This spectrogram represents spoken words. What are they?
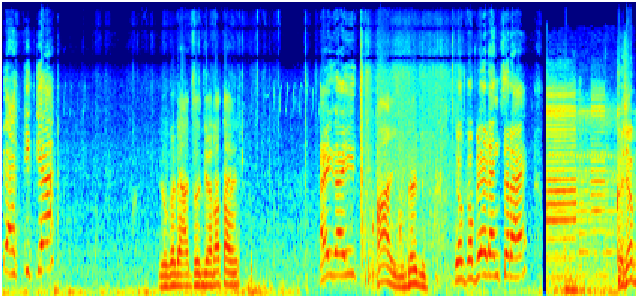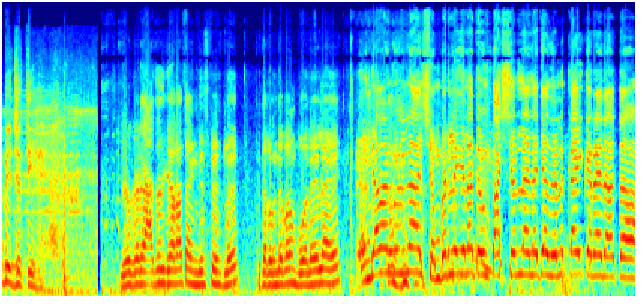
प्लास्टिकच्या यो आज गेलात आहे. हाय गाई. हा इधर यो गबड्या डान्सर आहे. गजब बेइज्जती है. यो आजच गेलात इंडियन स्पेसला ते त्याला उद्या पण बोलायला आहे. उद्या बोलला शंभरला गेला तर पाचशे लायला त्या झालं काय करायचं आता?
